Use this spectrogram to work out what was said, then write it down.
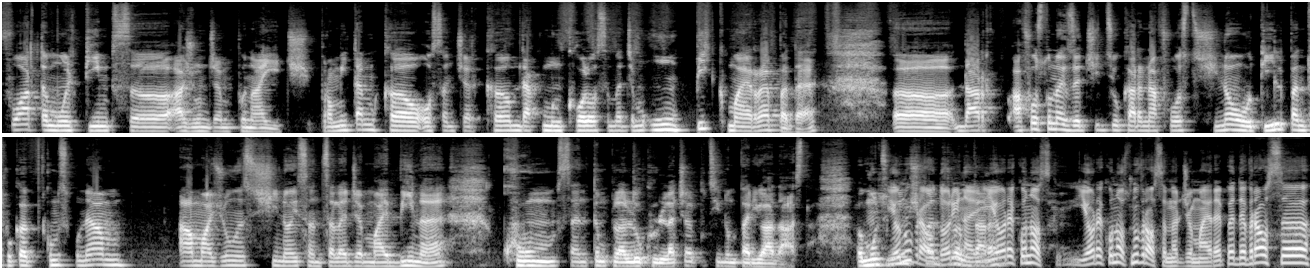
foarte mult timp să ajungem până aici. Promitem că o să încercăm de acum încolo să mergem un pic mai repede, uh, dar a fost un exercițiu care ne-a fost și nou util pentru că, cum spuneam, am ajuns și noi să înțelegem mai bine cum se întâmplă lucrurile, cel puțin în perioada asta. Mulțumim eu nu vreau, Dorina, eu recunosc, eu recunosc, nu vreau să mergem mai repede, vreau să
